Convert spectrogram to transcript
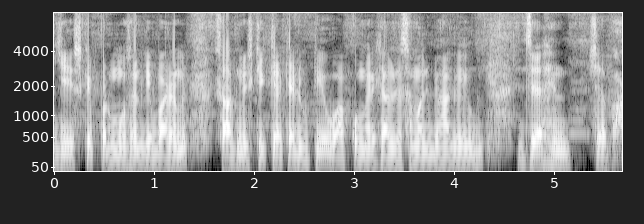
ये इसके प्रमोशन के बारे में, साथ में इसकी क्या क्या ड्यूटी है, वो आपको मेरे ख्याल से समझ में आ गई होगी। जय हिंद, जय भारत।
